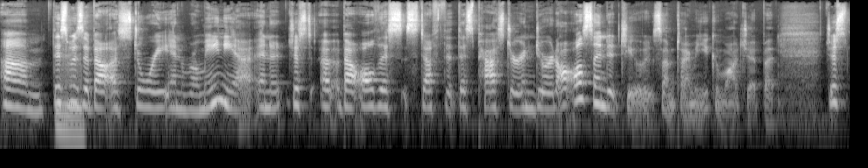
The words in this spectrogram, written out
um, this was about a story in Romania and it just about all this stuff that this pastor endured. I'll, I'll send it to you sometime and you can watch it, but just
